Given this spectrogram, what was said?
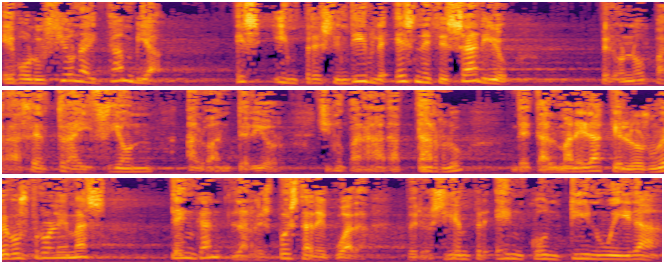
evoluciona y cambia. Es imprescindible, es necesario, pero no para hacer traición a lo anterior, sino para adaptarlo de tal manera que los nuevos problemas tengan la respuesta adecuada, pero siempre en continuidad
